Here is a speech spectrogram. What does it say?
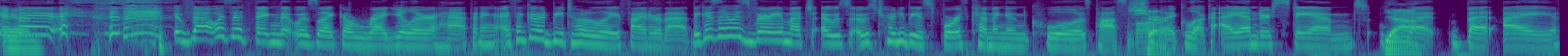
And if that was a thing that was like a regular happening, I think I would be totally fine with that because I was very much I was I was trying to be as forthcoming and cool as possible. Sure. Like, look, I understand Yeah. what, but I.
